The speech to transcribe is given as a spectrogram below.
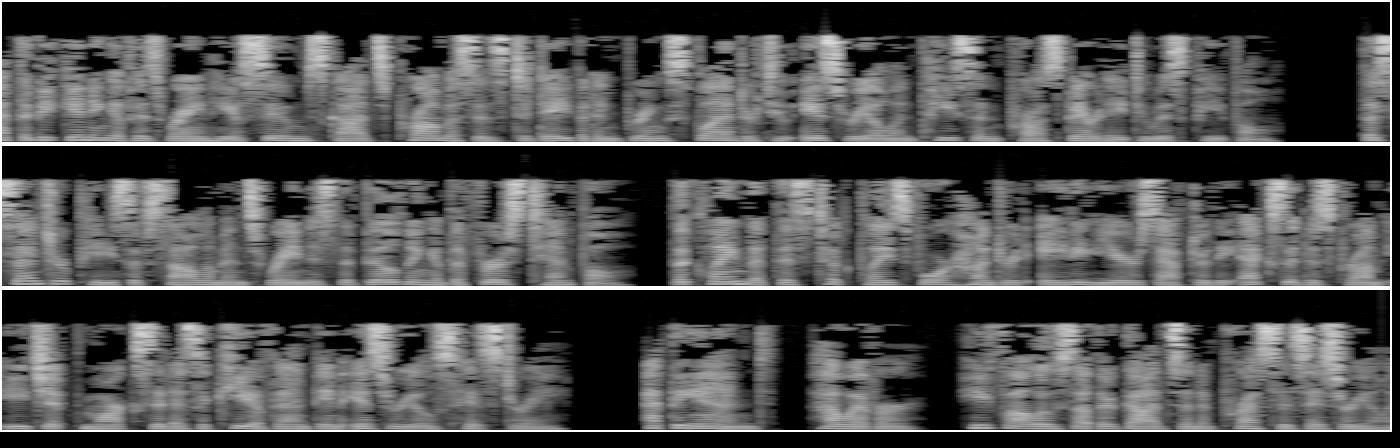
At the beginning of his reign he assumes God's promises to David and brings splendor to Israel and peace and prosperity to his people. The centerpiece of Solomon's reign is the building of the first temple. The claim that this took place 480 years after the exodus from Egypt marks it as a key event in Israel's history. At the end, however, he follows other gods and oppresses Israel.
